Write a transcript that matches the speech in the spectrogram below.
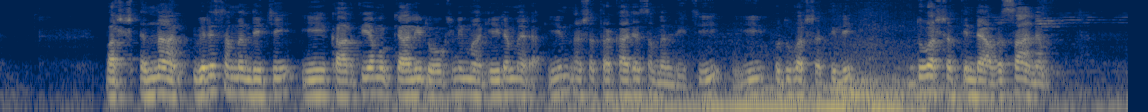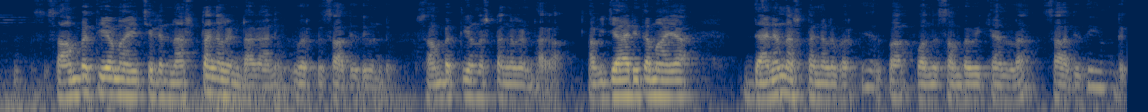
വർഷ എന്നാൽ ഇവരെ സംബന്ധിച്ച് ഈ കാർത്തിക മുക്കാലി രോഹിണി മകീരം വര ഈ നക്ഷത്രക്കാരെ സംബന്ധിച്ച് ഈ പുതുവർഷത്തിൽ പുതുവർഷത്തിന്റെ അവസാനം സാമ്പത്തികമായി ചില നഷ്ടങ്ങൾ ഉണ്ടാകാനും ഇവർക്ക് സാധ്യതയുണ്ട്. സാമ്പത്തിക നഷ്ടങ്ങൾ ഉണ്ടാകാം. അവിചാരിതമായ ധനനഷ്ടങ്ങൾ ഇവർക്ക് ചിലപ്പോൾ വന്ന് സംഭവിക്കാനുള്ള സാധ്യതയുണ്ട്.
